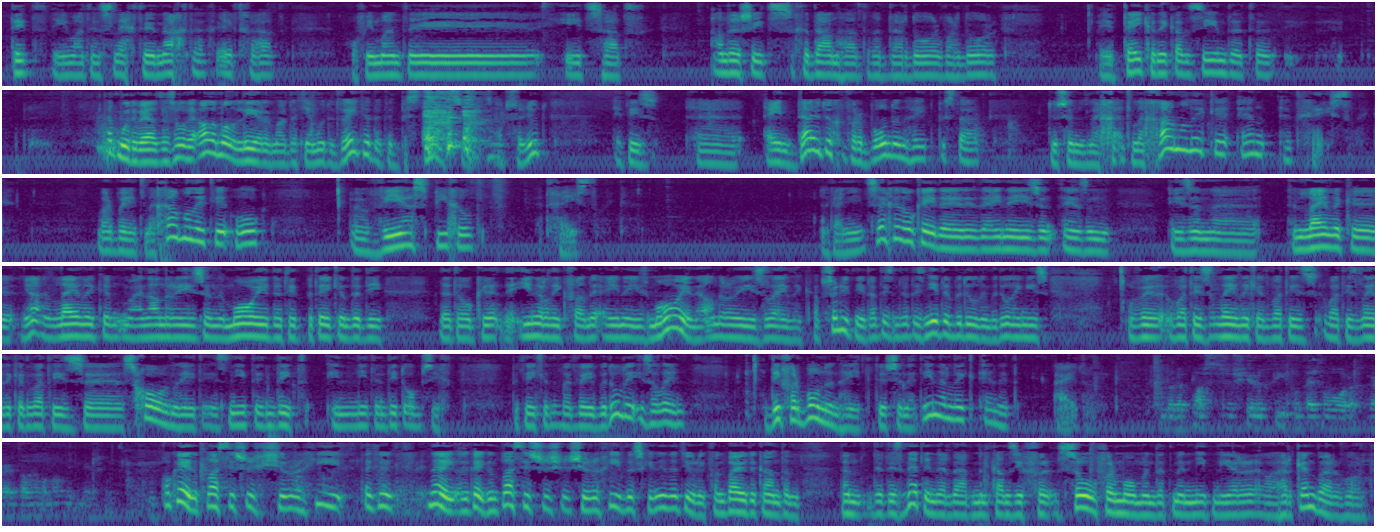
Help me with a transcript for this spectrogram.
dit, iemand een slechte nacht heeft gehad, of iemand uh, iets had anders iets gedaan had, wat daardoor, waardoor je tekenen kan zien, dat, uh, dat moeten wij, dat zullen we allemaal leren, maar dat je moet het weten, dat het bestaat, absoluut, het is uh, eenduidige verbondenheid bestaat tussen het lichamelijke en het geestelijke. Waarbij het lichamelijke ook weerspiegelt het geestelijke. Dan kan je niet zeggen, oké, de, de, ene is een, is een, is een, uh, een lelijke, ja, een lelijke, maar een andere is een mooie, dat dit betekent dat die, dat ook uh, de innerlijk van de ene is mooi en de andere is lelijk. Absoluut niet, dat is, dat is niet de bedoeling. De bedoeling is, wat is lelijk en wat is, wat is lelijk en wat is uh, schoonheid, is niet in dit, in, niet in dit opzicht. Betekent, wat wij bedoelen is alleen die verbondenheid tussen het innerlijk en het uiterlijk. Door de plastische chirurgie van tegenwoordig kan je het dan helemaal niet meer zien. Oké, okay, de plastische chirurgie, nee, kijk, een plastische chirurgie misschien niet natuurlijk, van buitenkant, dan, dan, dat is net inderdaad, men kan zich ver, zo vermommen dat men niet meer herkenbaar wordt.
